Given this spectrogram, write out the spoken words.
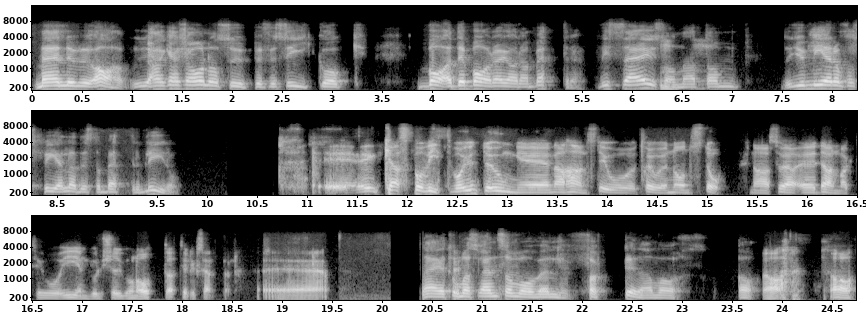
Men ja, han kanske har någon superfysik och ba, det bara gör han bättre. Vissa är ju sådana att de, ju mer de får spela desto bättre blir de. Eh, Kasper Witt var ju inte ung när han stod, tror jag, nonstop när eh, Danmark tog EM-guld 2008 till exempel. Eh, Nej, Thomas Svensson var väl 40 när han var... Ja. Ja. ja.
